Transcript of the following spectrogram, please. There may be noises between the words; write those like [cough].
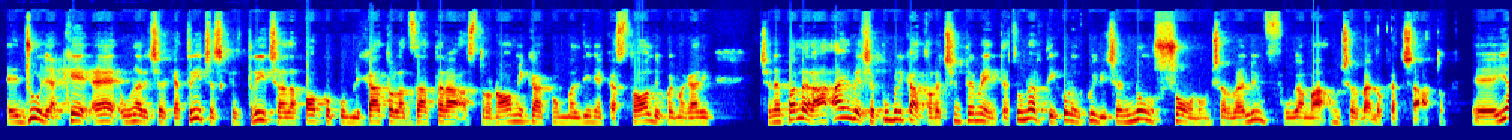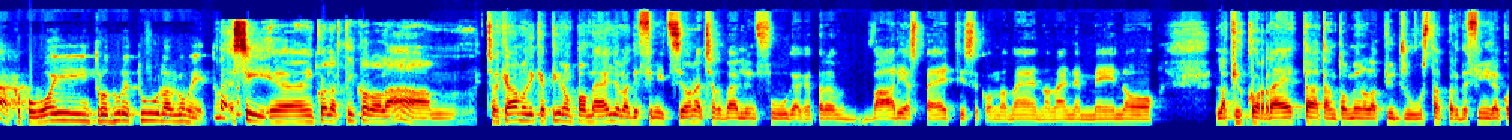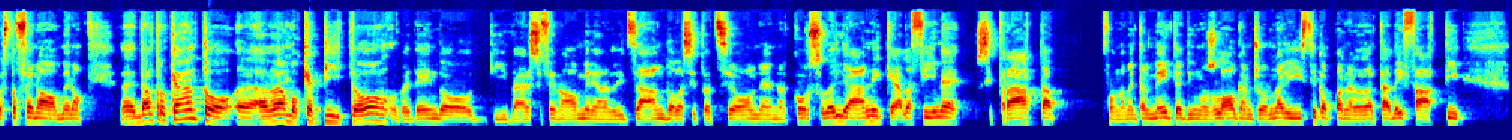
E Giulia che è una ricercatrice, scrittrice, ha da poco pubblicato La zattera astronomica con Baldini e Castoldi, poi magari ce ne parlerà, ha invece pubblicato recentemente un articolo in cui dice non sono un cervello in fuga ma un cervello cacciato. Eh, Jacopo, vuoi introdurre tu l'argomento? Beh sì, eh, in quell'articolo là mm, cercavamo di capire un po' meglio la definizione cervello in fuga, che per vari aspetti secondo me non è nemmeno la più corretta, tantomeno la più giusta per definire questo fenomeno. Eh, d'altro canto eh, avevamo capito, vedendo diversi fenomeni, analizzando la situazione nel corso degli anni, che alla fine si tratta fondamentalmente di uno slogan giornalistico, poi nella realtà dei fatti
